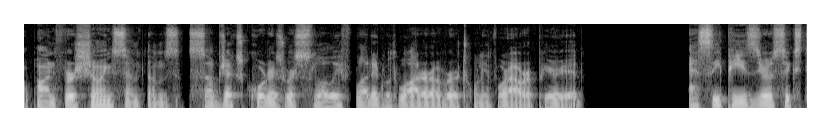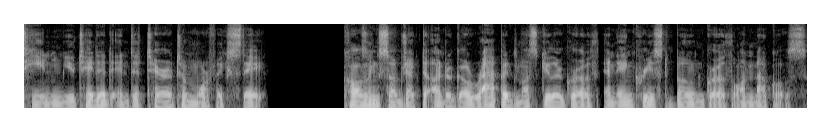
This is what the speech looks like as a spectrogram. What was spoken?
Upon first showing symptoms, subjects' quarters were slowly flooded with water over a 24 hour period. SCP 016 mutated into teratomorphic state, causing subject to undergo rapid muscular growth and increased bone growth on knuckles.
